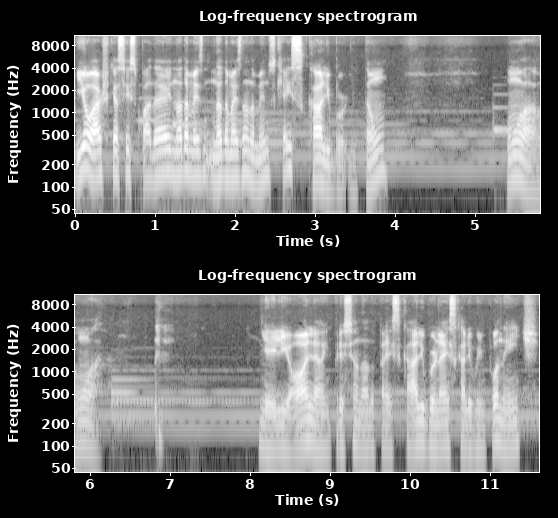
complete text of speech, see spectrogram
E eu acho que essa espada é nada mais nada, mais, nada menos que a Excalibur. Então, vamos lá, vamos lá. E aí ele olha impressionado para Excalibur, né? Excalibur imponente.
